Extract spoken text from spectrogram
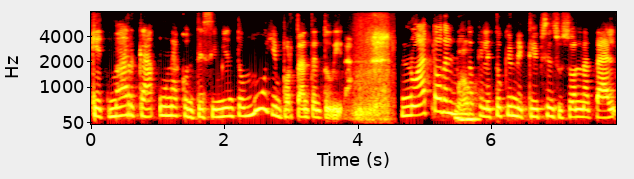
que marca un acontecimiento muy importante en tu vida. No a todo el mundo que le toque un eclipse en su sol natal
